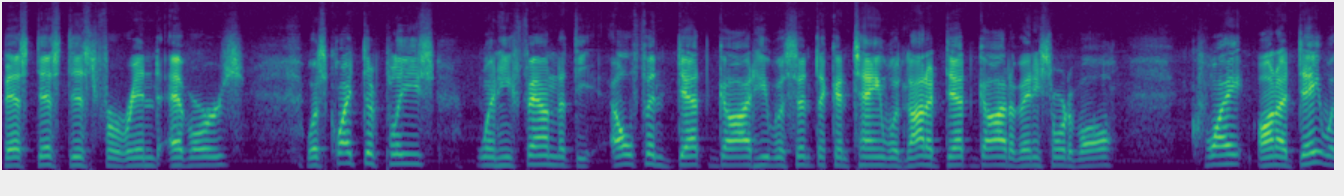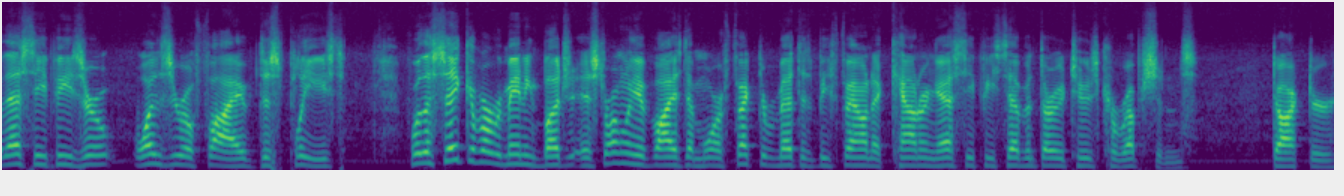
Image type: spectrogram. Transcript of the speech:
bestest friend ever. Was quite displeased when he found that the elfin death god he was sent to contain was not a death god of any sort at all. Quite on a date with SCP-105, displeased. For the sake of our remaining budget, it is strongly advised that more effective methods be found at countering SCP-732's corruptions. Dr.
